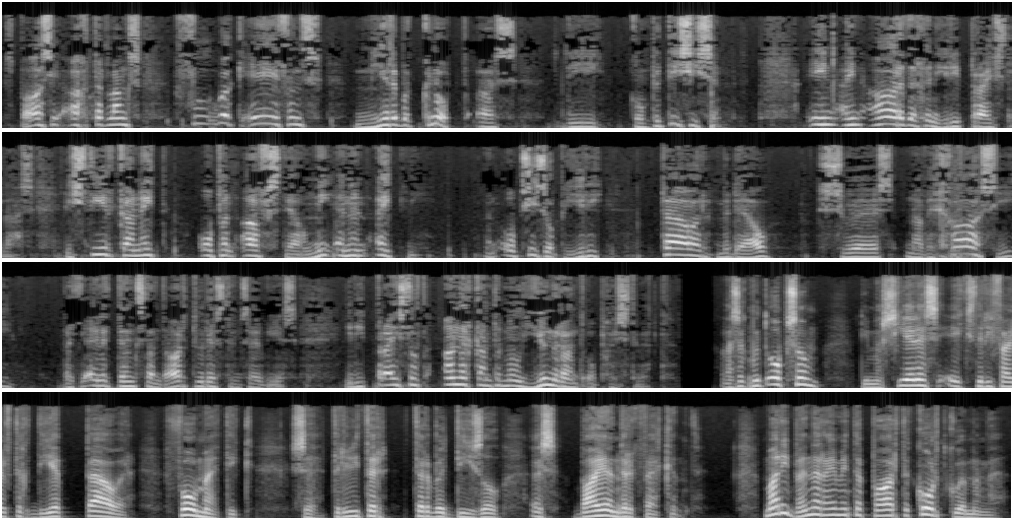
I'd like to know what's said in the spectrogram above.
Spasie agterlangs voel ook effens meer beknop as die kompetisiesin. En eienaardig in hierdie prysklas. Die stuur kan net op en afstel, nie in en uit nie. En opsies op hierdie Power model soos navigasie wat jy eintlik dink standaard toerusting sou wees, het die prys tot ander kant 'n miljoen rand opgestoot. As ek moet opsom, die Mercedes X350D Power 4MATIC se 3 liter turbo diesel is baie indrukwekkend. Maar die binnery met 'n paar tekortkominge.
